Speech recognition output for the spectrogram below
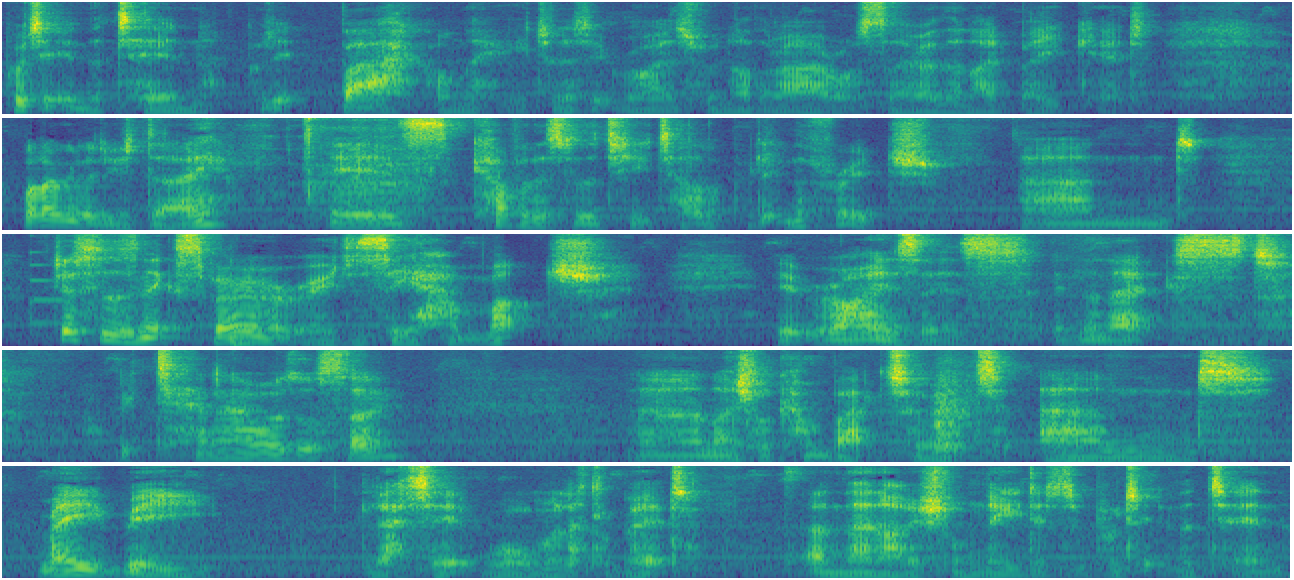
put it in the tin, put it back on the heater, let it rise for another hour or so, and then I'd bake it. What I'm going to do today is cover this with a tea towel and put it in the fridge, and just as an experiment, really, to see how much it rises in the next probably 10 hours or so. And I shall come back to it and maybe let it warm a little bit, and then I shall knead it and put it in the tin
